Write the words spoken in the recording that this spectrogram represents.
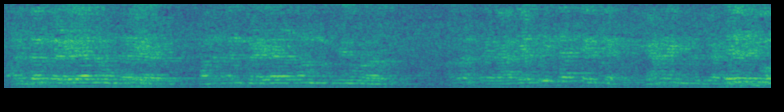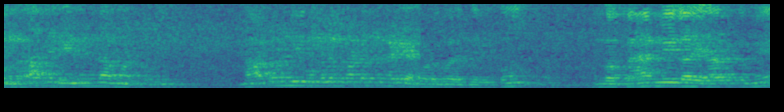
பழக்கம் கிடையாது பழக்கம் கிடையாதுன்னா உங்களுக்கு தேவைப்படாது அதான் சார் அது எப்படி தான் தெரியாது ஏன்னா எங்களுக்கு தெரிஞ்சுக்கோங்க அது இருந்தால் மட்டும் நாட் ஓன்லி உங்களுக்கு மட்டும் கிடையாது கொடுக்கறது இருக்கும் உங்கள் ஃபேமிலியில் யாருக்குமே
